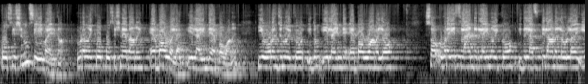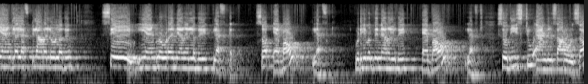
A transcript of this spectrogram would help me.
പൊസിഷനും സെയിം ആയിരിക്കണം. ഇവിടെ നോക്കിയോ പൊസിഷൻ ഏതാണ്? എബവ് അല്ലേ? ഈ ലൈനിന്റെ എബവ് ആണ്. ഈ ഓറഞ്ച് നോക്കിക്കോ ഇതും ഈ ലൈനിന്റെ എബവ് ആണല്ലോ. സോ ഇവിടെ ഈ സ്ലാൻഡർ ലൈൻ നോക്കിക്കോ ഇത് ലെഫ്റ്റിലാണല്ലോ ഉള്ളത് ഈ ആംഗിൾ ലെഫ്റ്റിലാണല്ലോ ഉള്ളത്. സെയിം ഈ ആംഗിൾ ഇവിടെ തന്നെയാണ് ഉള്ളത് ലെഫ്റ്റ് സോ എബവ് ലെഫ്റ്റ് ഇവിടെയും എന്ത് തന്നെയാണുള്ളത് above left so these two angles are also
